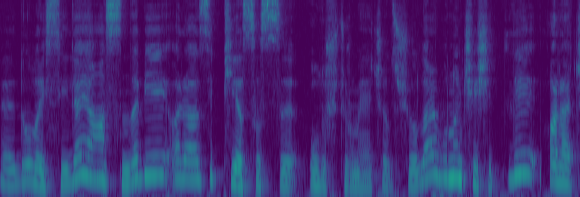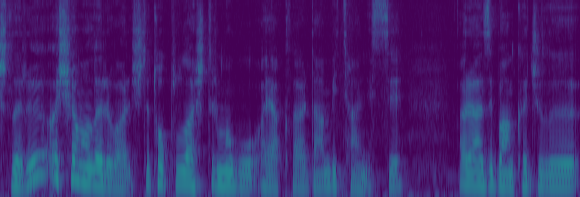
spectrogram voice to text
E, dolayısıyla ya aslında bir arazi piyasası oluşturmaya çalışıyorlar. Bunun çeşitli araçları, aşamaları var. İşte toplulaştırma bu ayaklardan bir tanesi. Arazi bankacılığı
